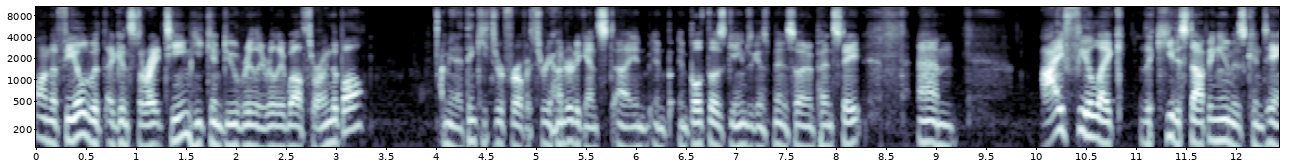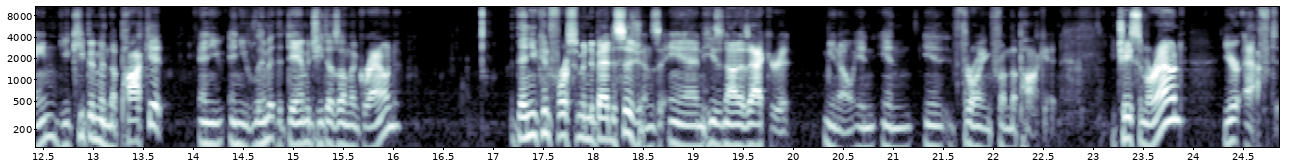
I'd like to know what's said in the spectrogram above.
on the field with against the right team, he can do really really well throwing the ball. I mean, I think he threw for over 300 against uh, in, in, in both those games against Minnesota and Penn State. Um, I feel like the key to stopping him is contain. You keep him in the pocket and you and you limit the damage he does on the ground. Then you can force him into bad decisions, and he's not as accurate, you know, in in, in throwing from the pocket. You chase him around, you're effed,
